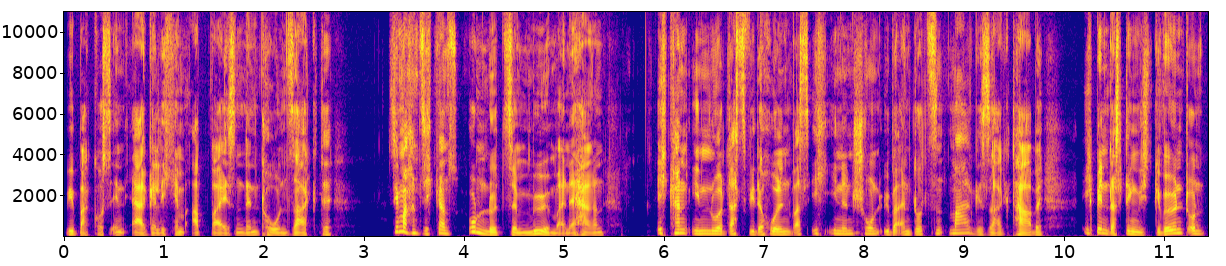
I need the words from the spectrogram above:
wie Bacchus in ärgerlichem, abweisenden Ton sagte, »Sie machen sich ganz unnütze Mühe, meine Herren. Ich kann Ihnen nur das wiederholen, was ich Ihnen schon über ein Dutzend Mal gesagt habe. Ich bin das Ding nicht gewöhnt und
